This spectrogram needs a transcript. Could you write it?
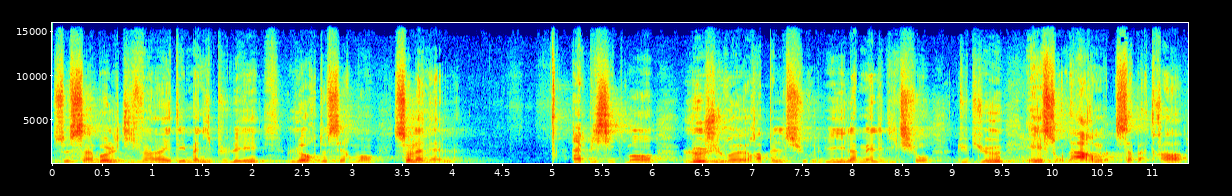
ce symbole divin était manipulé lors de serments solennels. Implicitement, le jureur appelle sur lui la malédiction du dieu et son arme s'abattra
